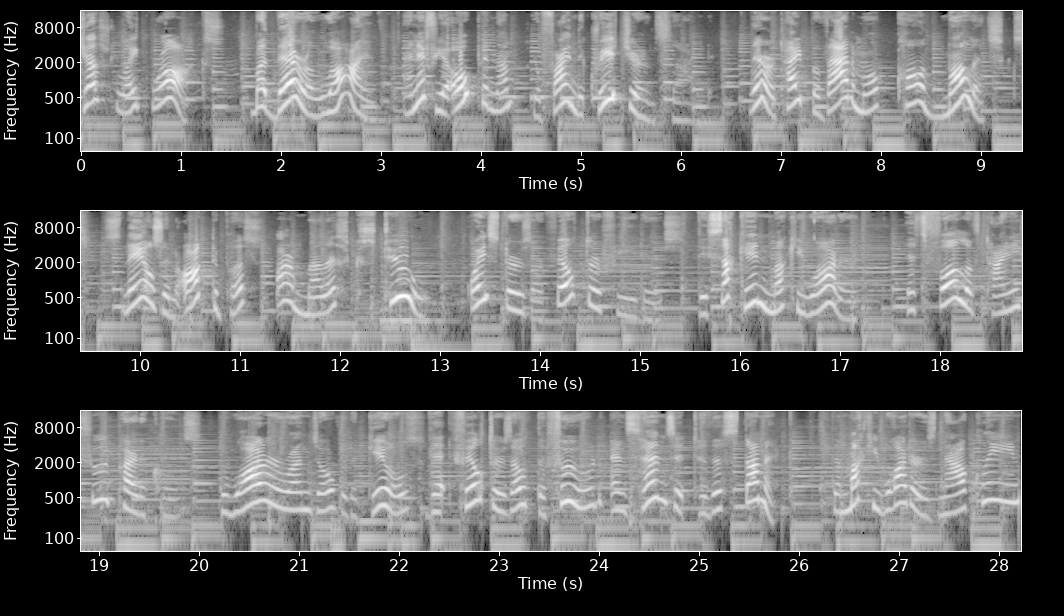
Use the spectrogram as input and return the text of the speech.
just like rocks, but they're alive. And if you open them, you'll find the creature inside. They're a type of animal called mollusks. Snails and octopus are mollusks too. Oysters are filter feeders. They suck in mucky water. It's full of tiny food particles. The water runs over the gills that filters out the food and sends it to the stomach. The mucky water is now clean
